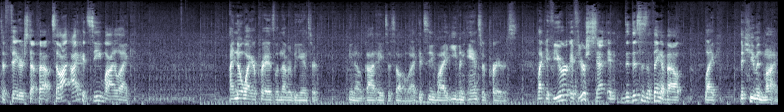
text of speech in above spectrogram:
to figure stuff out. So I, I could see why, like, I know why your prayers would never be answered. You know, God hates us all. I could see why even answered prayers, like if you're if you're set in. Th- this is the thing about like the human mind.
